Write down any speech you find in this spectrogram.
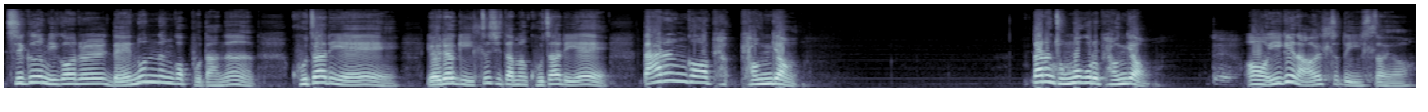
지금 이거를 내놓는 것보다는 그 자리에 여력이 있으시다면 그 자리에 다른 거 변- 변경, 다른 종목으로 변경, 네. 어, 이게 나을 수도 있어요.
